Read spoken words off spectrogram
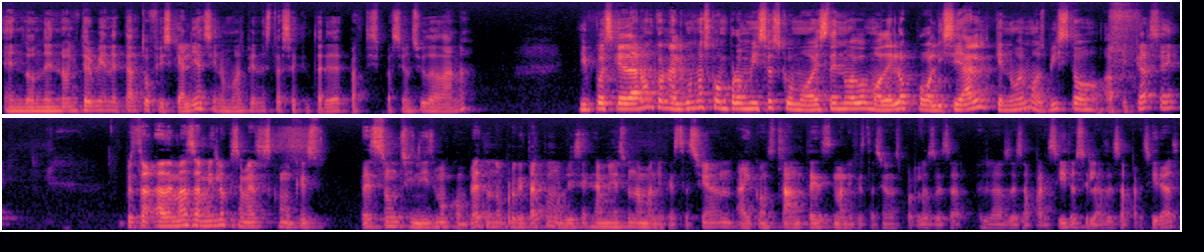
en donde no interviene tanto fiscalía, sino más bien esta Secretaría de Participación Ciudadana. Y pues quedaron con algunos compromisos como este nuevo modelo policial que no hemos visto aplicarse. Pues además a mí lo que se me hace es como que es, es un cinismo completo, ¿no? Porque tal como dice Jaime, es una manifestación, hay constantes manifestaciones por los, desa- los desaparecidos y las desaparecidas.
